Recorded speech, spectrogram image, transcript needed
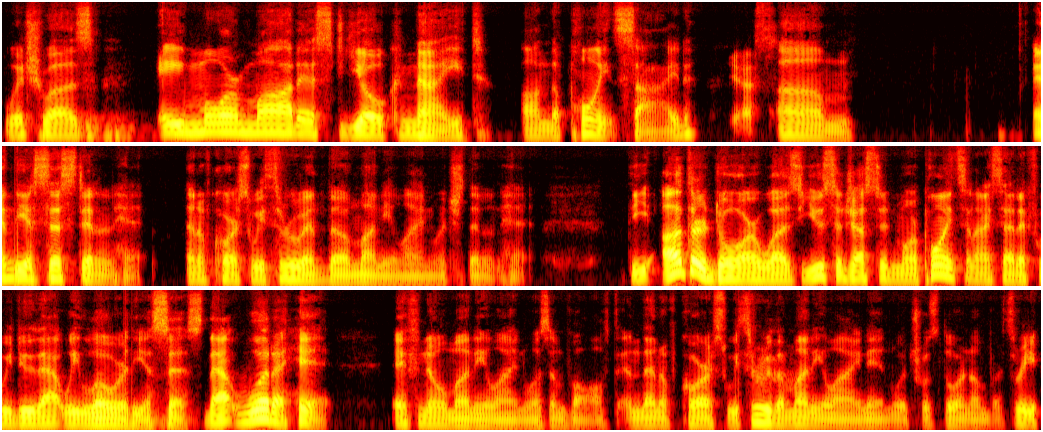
which was a more modest yoke night on the point side Yes. um and the assist didn't hit. And of course we threw in the money line which didn't hit. The other door was you suggested more points and i said if we do that we lower the assist. That would have hit if no money line was involved. And then of course we threw the money line in which was door number three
